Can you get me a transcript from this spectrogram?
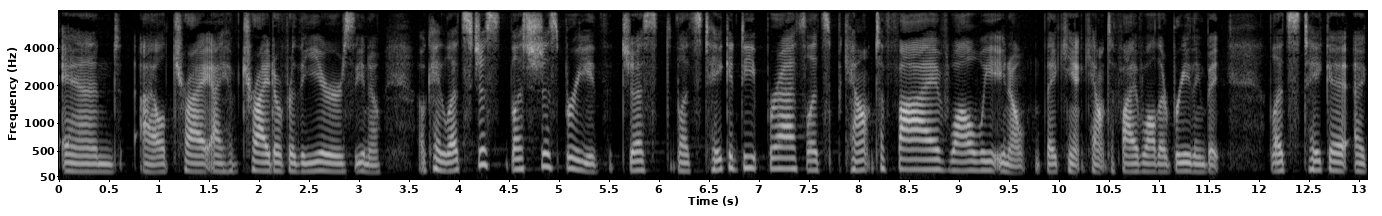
and I'll try I have tried over the years, you know, okay, let's just let's just breathe. Just let's take a deep breath. Let's count to 5 while we, you know, they can't count to 5 while they're breathing, but let's take a, a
